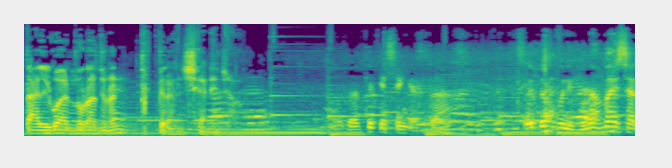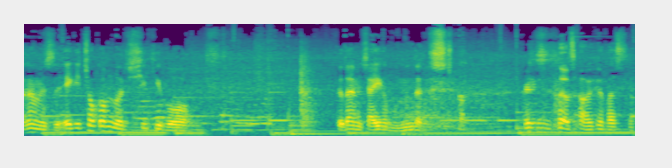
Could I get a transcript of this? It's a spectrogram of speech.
딸과 놀아주는 특별한 시간이죠. 어떻게 생겼어? 어떤 분이 문한 마리 사가면서 애기 촉감놀이 시키고 그 다음에 자기가 먹는다 그랬어. 그래서 나도 한번 해봤어.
